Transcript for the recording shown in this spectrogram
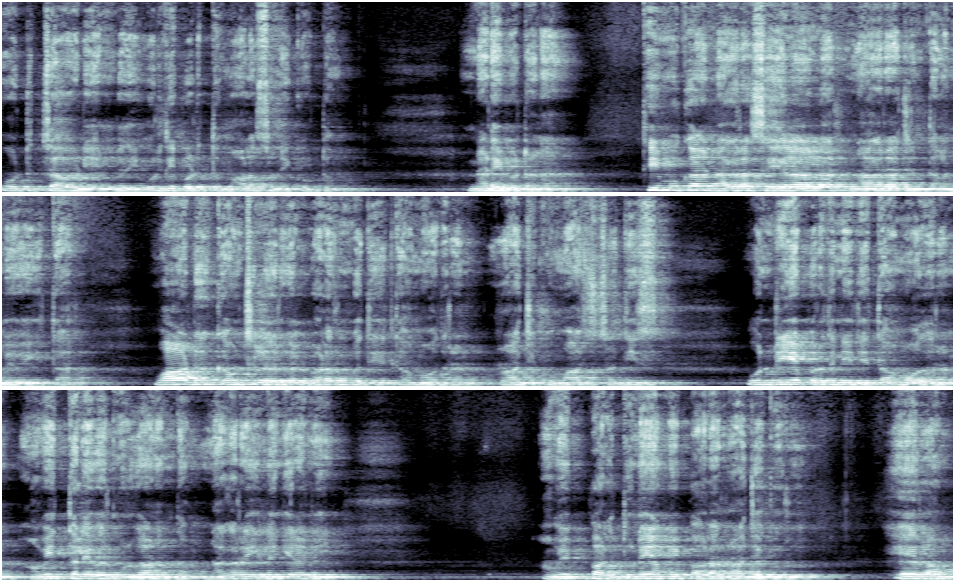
ஓட்டுச்சாவடி என்பதை உறுதிப்படுத்தும் ஆலோசனைக் கூட்டம் நடைபெற்றன. திமுக நகர செயலாளர் நாகராஜன் தலைமை வகித்தார். வார்டு கவுன்சிலர்கள் வளர்மதி தாமோதரன் ராஜ்குமார் சதீஷ் ஒன்றிய பிரதிநிதி தாமோதரன் அவைத்தலைவர் முருகானந்தம் நகர இளைஞரணி அமைப்பாளர் துணை அமைப்பாளர் ராஜகுரு ஹேராம்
